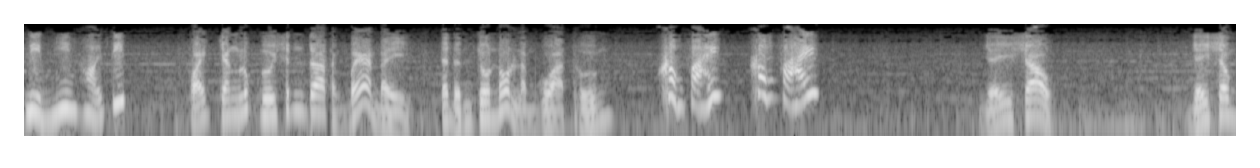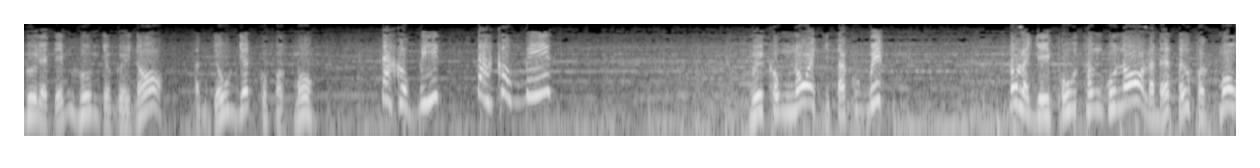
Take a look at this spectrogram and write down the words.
điềm nhiên hỏi tiếp. Phải chăng lúc ngươi sinh ra thằng bé này đã định cho nó làm hòa thượng? Không phải, không phải. Vậy sao? Vậy sao ngươi lại điểm hương vào người nó thành dấu vết của Phật môn? Ta không biết, ta không biết. Ngươi không nói thì ta cũng biết. Đó là vì phụ thân của nó là đệ tử Phật môn,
